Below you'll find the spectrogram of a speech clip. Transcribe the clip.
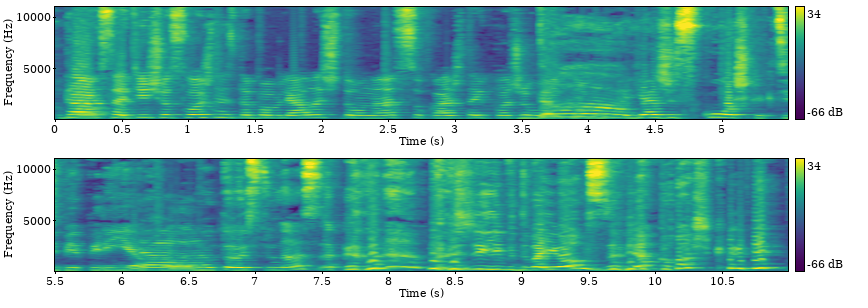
Да, А. кстати, еще сложность добавлялась, что у нас у каждой по животному. Да, я же с кошкой к тебе переехала. Да. Ну, то есть у нас мы жили вдвоем с двумя кошками.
